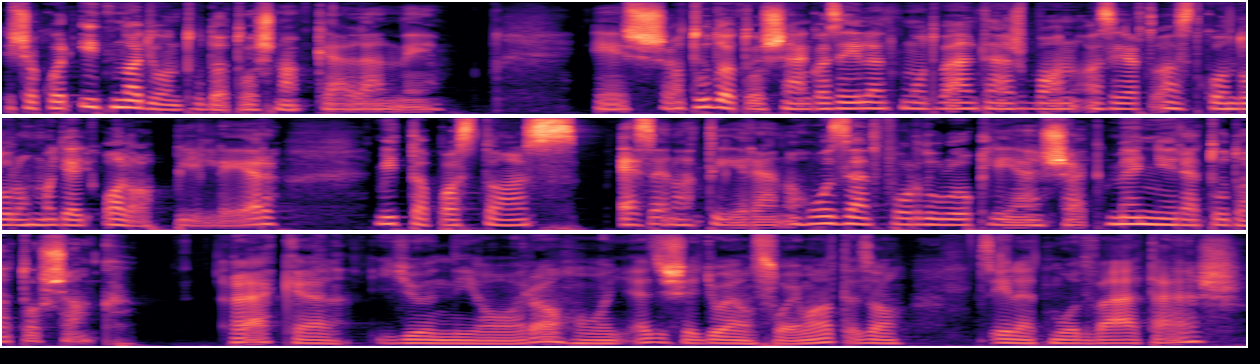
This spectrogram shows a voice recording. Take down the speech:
És akkor itt nagyon tudatosnak kell lenni. És a tudatosság az életmódváltásban azért azt gondolom, hogy egy alappillér. Mit tapasztalsz ezen a téren? A hozzád forduló kliensek mennyire tudatosak? Rá kell jönni arra, hogy ez is egy olyan folyamat, ez a, az életmódváltás,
